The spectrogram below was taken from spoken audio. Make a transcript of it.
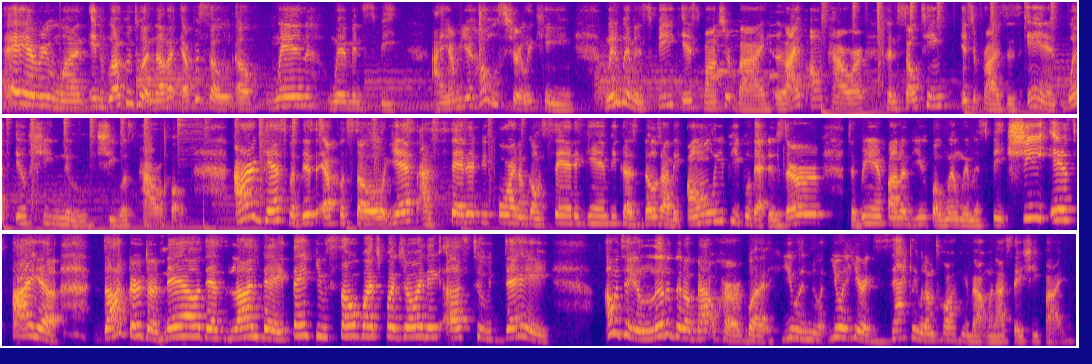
Hey everyone, and welcome to another episode of When Women Speak. I am your host, Shirley King. When Women Speak is sponsored by Life on Power Consulting Enterprises and What If She Knew She Was Powerful? Our guest for this episode, yes, I said it before and I'm going to say it again because those are the only people that deserve to be in front of you for When Women Speak. She is fire. Dr. Vernell Deslonde, thank you so much for joining us today. I'm gonna tell you a little bit about her, but you will you'll hear exactly what I'm talking about when I say she fired.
